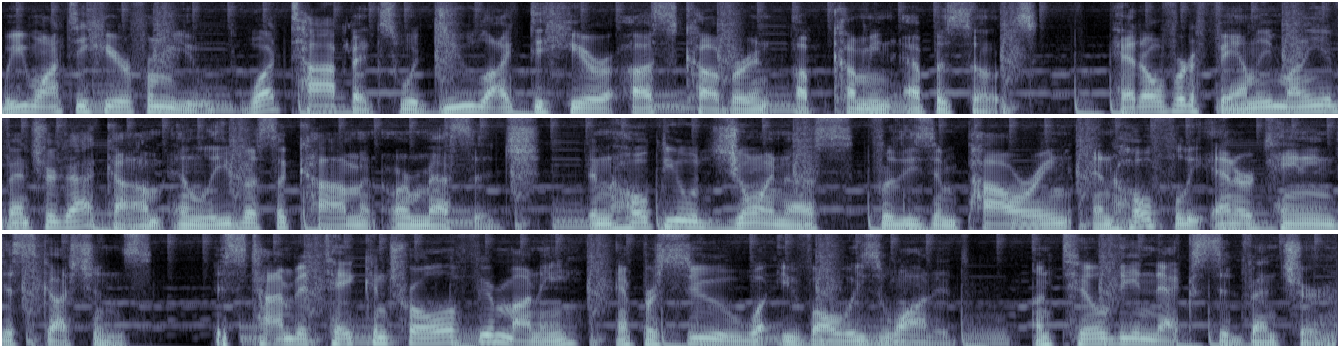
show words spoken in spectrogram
We want to hear from you. What topics would you like to hear us cover in upcoming episodes? Head over to FamilyMoneyAdventure.com and leave us a comment or message. And hope you will join us for these empowering and hopefully entertaining discussions. It's time to take control of your money and pursue what you've always wanted. Until the next adventure.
